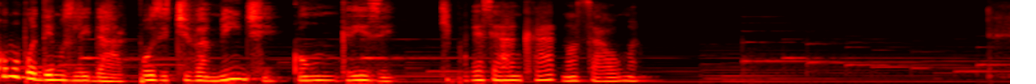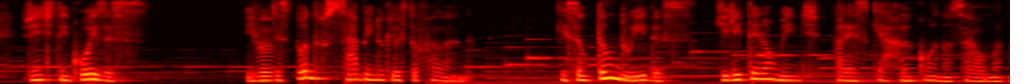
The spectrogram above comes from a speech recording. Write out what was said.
Como podemos lidar positivamente com uma crise que parece arrancar nossa alma? Gente, tem coisas, e vocês todos sabem do que eu estou falando, que são tão doídas que literalmente parece que arrancam a nossa alma.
